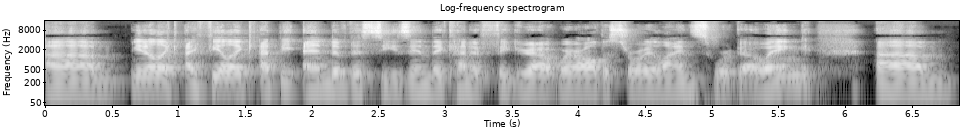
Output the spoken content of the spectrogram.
Um, you know, like I feel like at the end of the season, they kind of figure out where all the storylines were going. Um,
